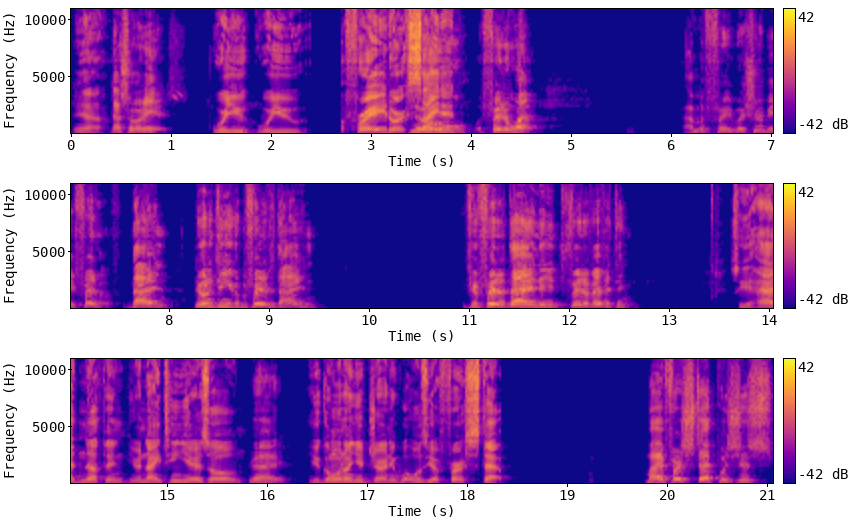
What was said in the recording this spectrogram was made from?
yeah. That's what it is. Were you were you afraid or excited? No, afraid of what? I'm afraid. What should I be afraid of? Dying? The only thing you can be afraid of is dying. If you're afraid of dying, then you're afraid of everything. So you had nothing. You're 19 years old. Right. You're going on your journey. What was your first step? My first step was just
